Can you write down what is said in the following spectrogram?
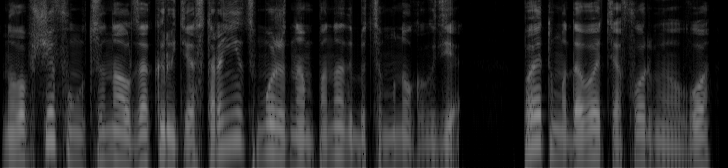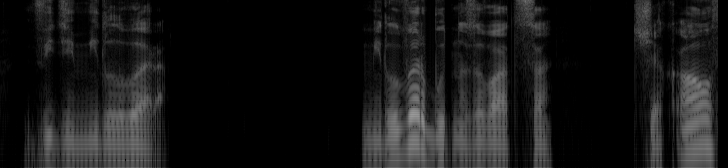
но вообще функционал закрытия страниц может нам понадобиться много где, поэтому давайте оформим его в виде middleware middleware будет называться checkout,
